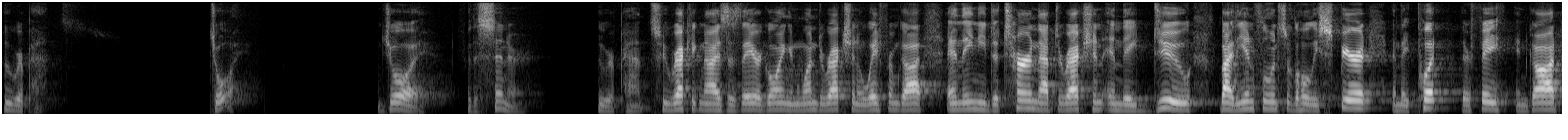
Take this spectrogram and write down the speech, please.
who repents. Joy. Joy for the sinner who repents, who recognizes they are going in one direction away from God and they need to turn that direction, and they do by the influence of the Holy Spirit, and they put their faith in God,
